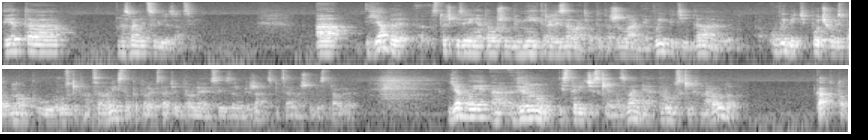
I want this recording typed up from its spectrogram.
это название цивилизации. А я бы с точки зрения того, чтобы нейтрализовать вот это желание выпятить, да, выбить почву из-под ног у русских националистов, которые, кстати, управляются из-за рубежа, специально, чтобы стравливать. Я бы э, вернул исторические названия русских народов как то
